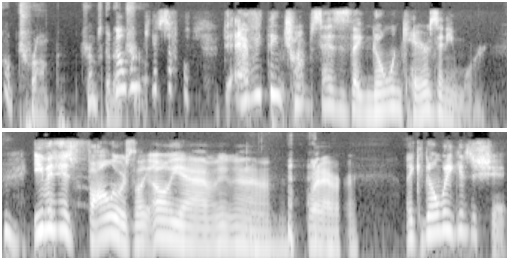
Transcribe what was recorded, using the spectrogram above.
Oh, Trump. Trump's gonna No troll. one gives a fuck. Everything Trump says is like no one cares anymore. Hmm. Even his followers are like, oh yeah, we- uh, whatever. like nobody gives a shit.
